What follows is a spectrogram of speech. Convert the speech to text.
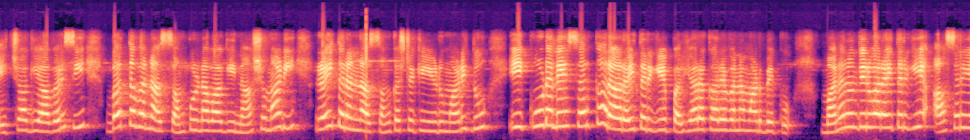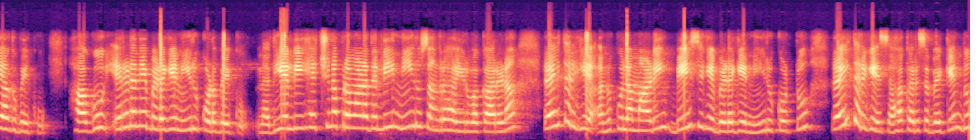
ಹೆಚ್ಚಾಗಿ ಆವರಿಸಿ ಭತ್ತವನ್ನ ಸಂಪೂರ್ಣವಾಗಿ ನಾಶ ಮಾಡಿ ರೈತರನ್ನ ಸಂಕಷ್ಟಕ್ಕೆ ಈಡು ಮಾಡಿದ್ದು ಈ ಕೂಡಲೇ ಸರ್ಕಾರ ರೈತರಿಗೆ ಪರಿಹಾರ ಕಾರ್ಯವನ್ನ ಮಾಡಬೇಕು. ಮನನೊಂದಿರುವ ರೈತರಿಗೆ ಆಸರೆಯಾಗಬೇಕು. ಹಾಗೂ ಎರಡನೇ ಬೆಳೆಗೆ ನೀರು ಕೊಡಬೇಕು. ನದಿಯಲ್ಲಿ ಹೆಚ್ಚಿನ ಪ್ರಮಾಣದಲ್ಲಿ ನೀರು ಸಂಗ್ರಹ ಇರುವ ಕಾರಣ ರೈತರಿಗೆ ಅನುಕೂಲ ಮಾಡಿ ಬೇಸಿಗೆ ಬೆಳೆಗೆ ನೀರು ಕೊಟ್ಟು ರೈತರಿಗೆ ಸಹಕರಿಸಬೇಕೆಂದು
